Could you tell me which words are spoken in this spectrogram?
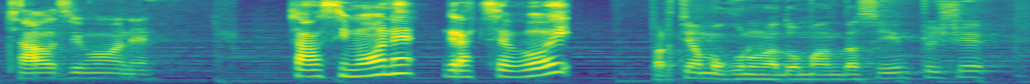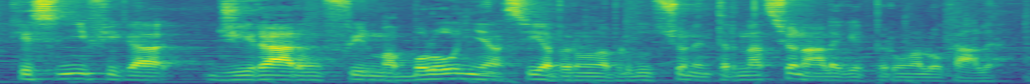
Ciao Simone. Ciao Simone, grazie a voi. Partiamo con una domanda semplice. Che significa girare un film a Bologna sia per una produzione internazionale che per una locale?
